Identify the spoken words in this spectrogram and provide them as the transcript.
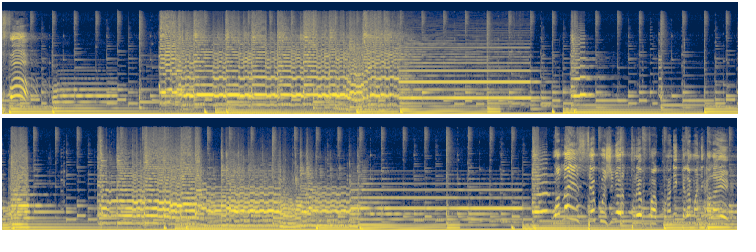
Fá. Wallahi Seku Junior Ture Fa kunna ni kɛlɛ man di Ala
